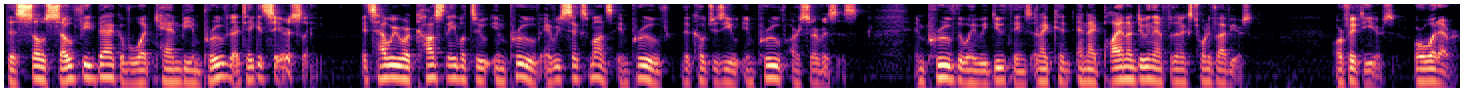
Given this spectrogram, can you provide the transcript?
the so so feedback of what can be improved, I take it seriously. It's how we were constantly able to improve every six months, improve the Coaches U, improve our services, improve the way we do things. And I can and I plan on doing that for the next 25 years or 50 years or whatever.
